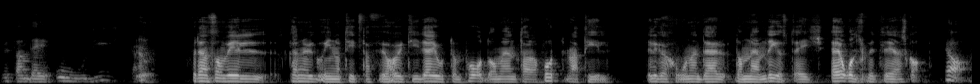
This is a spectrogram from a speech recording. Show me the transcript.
Utan det är olika. För den som vill kan nu gå in och titta, för vi har ju tidigare gjort en podd om en av rapporterna till delegationen där de nämnde just äh. Ja,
